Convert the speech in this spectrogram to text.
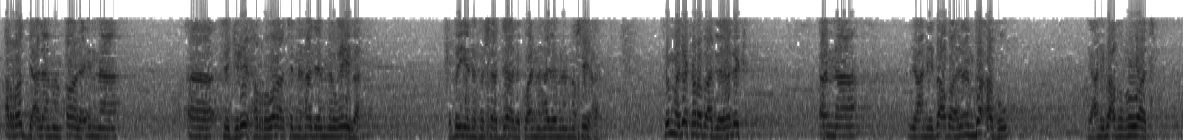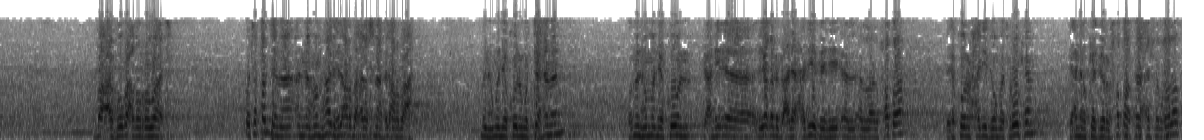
الرد على من قال إن تجريح الرواة أن هذا من الغيبة. وبين فساد ذلك وأن هذا من النصيحة. ثم ذكر بعد ذلك أن يعني بعض أهل العلم ضعفوا يعني بعض الرواة. ضعفوا بعض الرواة. وتقدم أنهم هذه الأربعة الأصناف الأربعة. منهم من يكون متهما ومنهم من يكون يعني آه، يغلب على حديثه الخطأ. يكون حديثه متروكا لأنه كثير الخطأ فاحش الغلط.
